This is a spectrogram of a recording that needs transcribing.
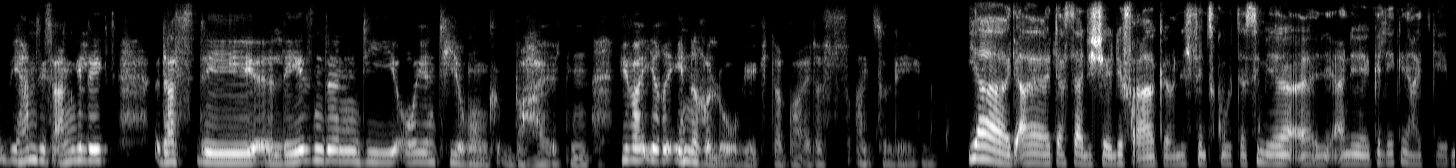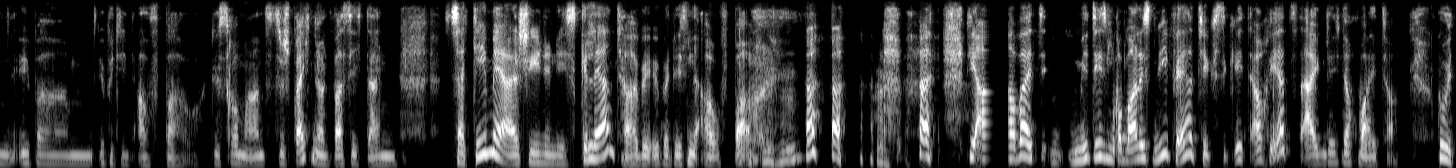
Wie haben Sie es angelegt, dass die Lesenden die Orientierung behalten? Wie war Ihre innere Logik dabei, das anzulegen? Ja, das ist eine schöne Frage und ich finde es gut, dass Sie mir äh, eine Gelegenheit geben, über, über den Aufbau des Romans zu sprechen und was ich dann, seitdem er erschienen ist, gelernt habe über diesen Aufbau. Mhm. Die Arbeit mit diesem Roman ist nie fertig. Sie geht auch jetzt eigentlich noch weiter. Gut,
